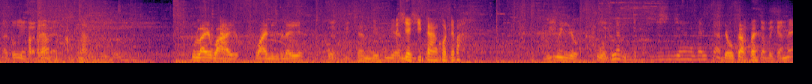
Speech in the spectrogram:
ไอ้ตัวอย่างกลัก็บไปได้แล้วเลยกลับไปแล้วกูไล่วายอยู่วายหนีไปเลยเปิดวิชั่นนี่เพื่อนเคลียร์คลิปกลางคนได้ปะวิ่งอยู่ สวยเพื่อนเยี่ยมแว่นจัดเดี๋ยวกลับไป กลับไปกันให้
